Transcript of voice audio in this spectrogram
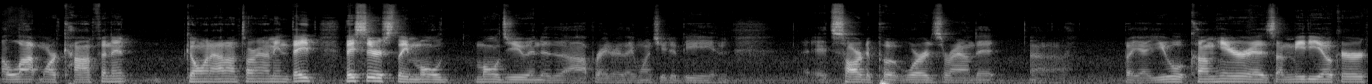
a lot more confident going out on target. I mean, they they seriously mold mold you into the operator they want you to be, and it's hard to put words around it. Uh, but yeah, you will come here as a mediocre.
